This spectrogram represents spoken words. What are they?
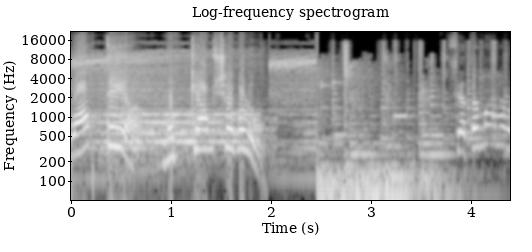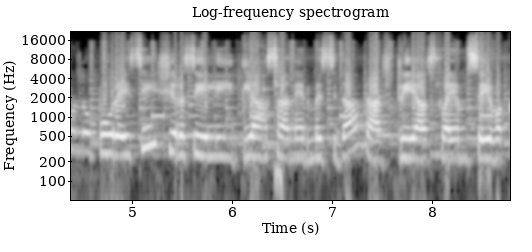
ವಾರ್ತೆಯ ಮುಖ್ಯಾಂಶಗಳು. ಶತಮಾನವನ್ನು ಪೂರೈಸಿ ಶಿರಸಿಯಲ್ಲಿ ಇತಿಹಾಸ ನಿರ್ಮಿಸಿದ ರಾಷ್ಟ್ರೀಯ ಸ್ವಯಂ ಸೇವಕ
